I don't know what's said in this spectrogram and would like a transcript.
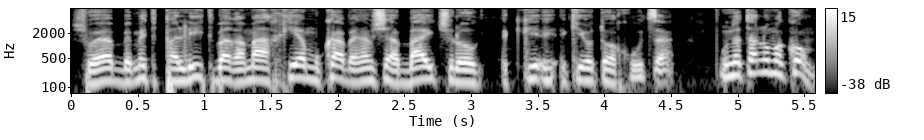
שהוא היה באמת פליט ברמה הכי עמוקה, בן אדם שהבית שלו הקיא אותו החוצה, הוא נתן לו מקום.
